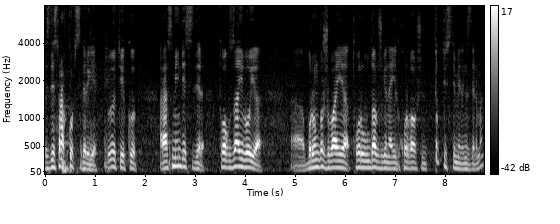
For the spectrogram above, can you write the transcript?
Бізде сұрақ көп сіздерге. Өте көп. Расымен де сіздер тоғыз ай бойы ә, бұрынғы жұбайы торуылдап жүрген әйелді қорғау үшін түк те істемедіңіздер ма?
